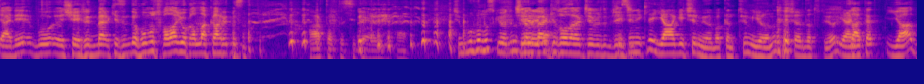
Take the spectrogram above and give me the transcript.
Yani bu e, şehrin merkezinde humus falan yok Allah kahretmesin. Heart of the city. Şimdi bu humus gördüğünüz Şehir kadarıyla merkezi olarak çevirdim Cenk'ciğim. kesinlikle yağ geçirmiyor. Bakın tüm yağını dışarıda tutuyor. Yani Zaten yağ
